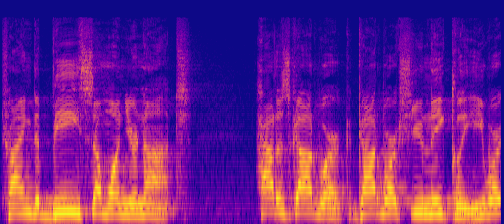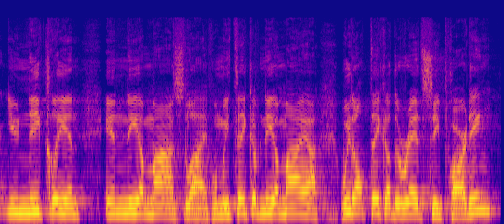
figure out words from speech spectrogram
trying to be someone you're not. How does God work? God works uniquely. He worked uniquely in, in Nehemiah's life. When we think of Nehemiah, we don't think of the Red Sea parting.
